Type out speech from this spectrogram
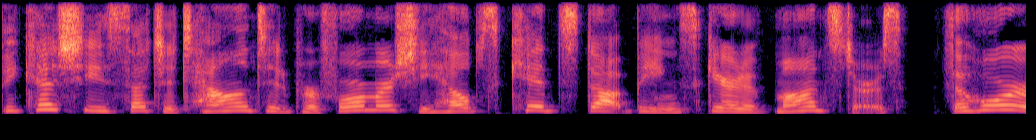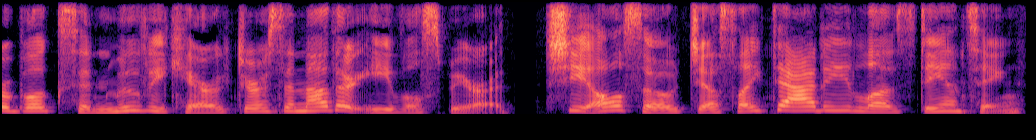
Because she's such a talented performer, she helps kids stop being scared of monsters, the horror books and movie characters, and other evil spirits. She also, just like Daddy, loves dancing,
